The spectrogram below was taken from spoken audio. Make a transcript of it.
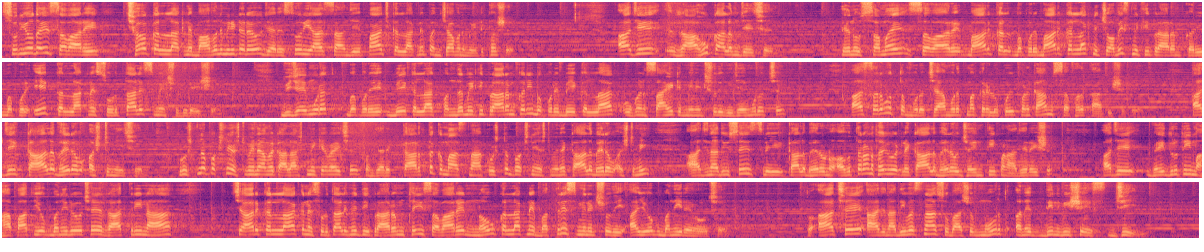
સૂર્યોદય સવારે છ કલાકને બાવન મિનિટે રહ્યો, જ્યારે સૂર્યાસ્ત સાંજે પાંચ કલાકને પંચાવન મિનિટ થશે. આજે રાહુ કાલમ જે છે તેનો સમય સવારે બાર કલ, બપોરે બાર કલાકને ચોવીસ મિનિટથી પ્રારંભ કરી બપોરે એક કલાકને સુડતાલીસ મિનિટ સુધી રહેશે. વિજય મુહૂર્ત બપોરે બે કલાક પંદર મિનિટથી પ્રારંભ કરી બપોરે બે કલાક ઓગણસાઠ મિનિટ સુધી વિજય મુહૂર્ત છે. આ સર્વોત્તમ મુહૂર્ત છે. આ મુહૂર્તમાં કરેલું કોઈ પણ કામ સફળતા આપી શકે. આજે કાલ ભૈરવ અષ્ટમી છે. કૃષ્ણ પક્ષની અષ્ટમીને અમે કાલાષ્ટમી કહેવાય છે. પણ જ્યારે કાર્તક માસના કૃષ્ણ પક્ષની અષ્ટમીને કાલભૈરવ અષ્ટમી, આજના દિવસે શ્રી કાલભૈરવનું અવતરણ થયું એટલે કાલભૈરવ જયંતિ પણ આજે રહેશે. આજે વૈદ્રુતિ મહાપાત યોગ બની રહ્યો છે. રાત્રિના ચાર કલાક અને સુડતાલીસ મિનિટથી પ્રારંભ થઈ સવારે નવ કલાક ને બત્રીસ મિનિટ સુધી આ યોગ બની રહ્યો છે. તો આ છે આજના દિવસના શુભાશુભ મુહૂર્ત અને દિન વિશેષ જી.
